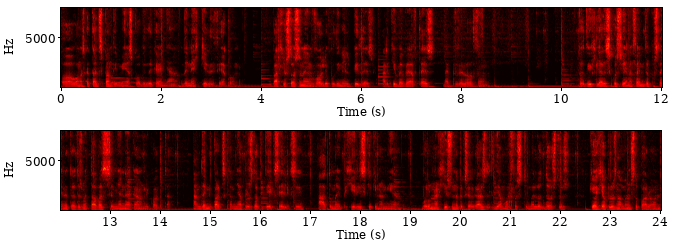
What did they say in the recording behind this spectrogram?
Ο αγώνας κατά της πανδημίας COVID-19 δεν έχει κερδιθεί ακόμη. Υπάρχει ωστόσο ένα εμβόλιο που δίνει ελπίδες, αρκεί βέβαια αυτές να επιβεβαιωθούν. Το 2021 φαίνεται πως θα είναι το έτος μετάβασης σε μια νέα κανονικότητα. Αν δεν υπάρξει καμιά προσδόκητη εξέλιξη, άτομα, επιχειρήσεις και κοινωνία μπορούν να αρχίσουν να επεξεργάζονται τη διαμόρφωση του μέλλοντός τους και όχι απλώς να μένουν στο παρόν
